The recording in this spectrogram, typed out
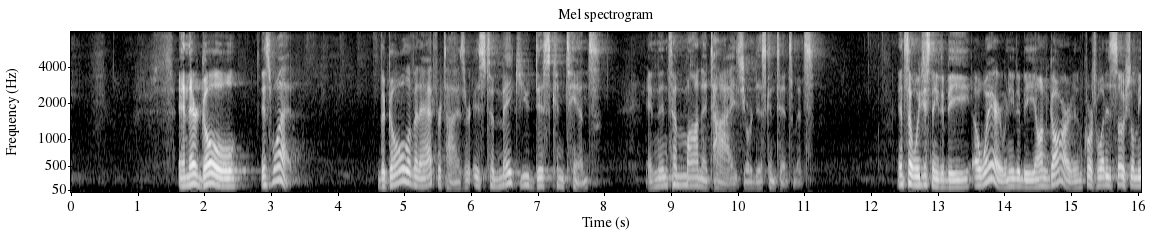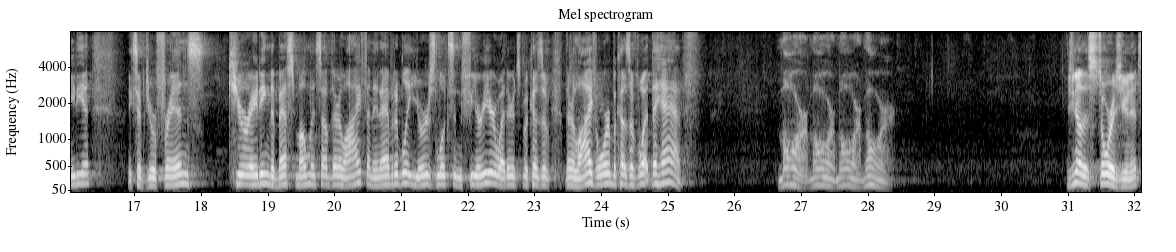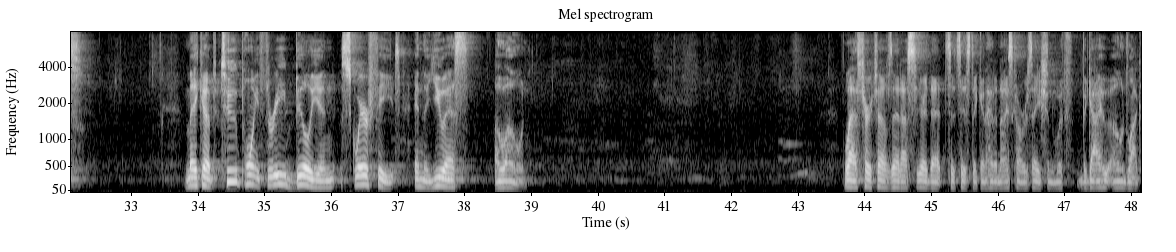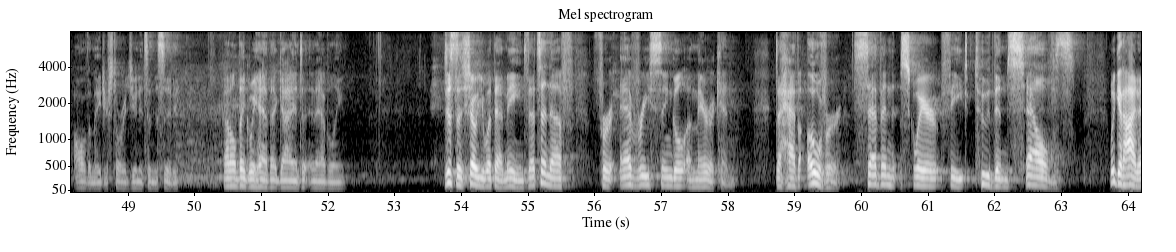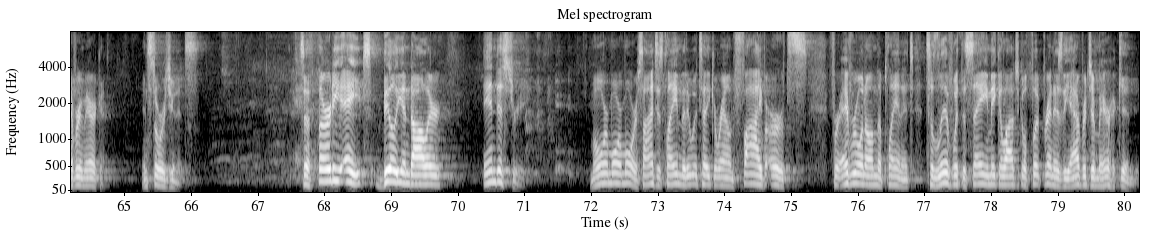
And their goal is what? The goal of an advertiser is to make you discontent and then to monetize your discontentments. And so we just need to be aware. We need to be on guard. And of course, what is social media? Except your friends curating the best moments of their life, and inevitably yours looks inferior, whether it's because of their life or because of what they have. More, more, more, more. Did you know that storage units make up 2.3 billion square feet in the U.S. alone? Last church I was at, I shared that statistic and had a nice conversation with the guy who owned like all the major storage units in the city. I don't think we have that guy in, in Abilene. Just to show you what that means, that's enough for every single American to have over seven square feet to themselves. We could hide every American in storage units. It's a $38 billion industry. More, more, more. Scientists claim that it would take around five Earths for everyone on the planet to live with the same ecological footprint as the average American.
